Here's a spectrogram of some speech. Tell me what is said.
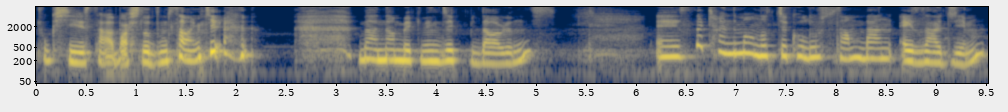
Çok şiirsel başladım sanki. Benden beklenecek bir davranış. Ee, size kendimi anlatacak olursam ben eczacıyım.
